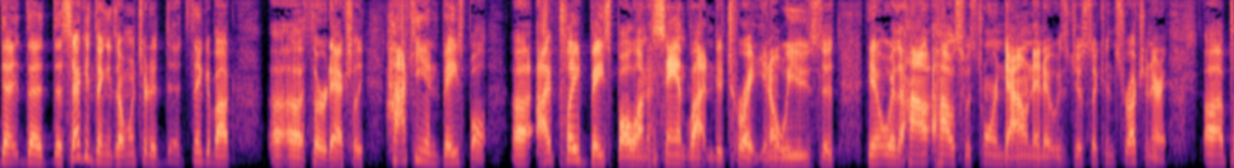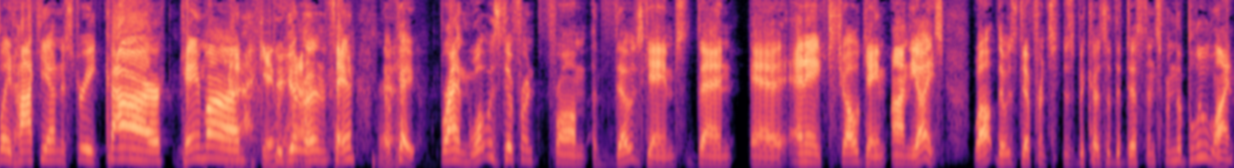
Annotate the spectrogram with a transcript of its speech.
The the the second thing is I want you to think about uh, uh, third actually hockey and baseball. Uh, I played baseball on a sand lot in Detroit. You know, we used to, you know, where the ho- house was torn down and it was just a construction area. Uh, played hockey on the street. Car, game on. Yeah, game you get what I'm saying? Yeah. Okay. Brian, what was different from those games than an NHL game on the ice? Well, there was differences because of the distance from the blue line,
